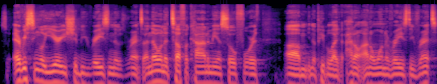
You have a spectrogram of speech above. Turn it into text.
So every single year you should be raising those rents. I know in a tough economy and so forth, um, you know, people are like I don't I don't want to raise the rents.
